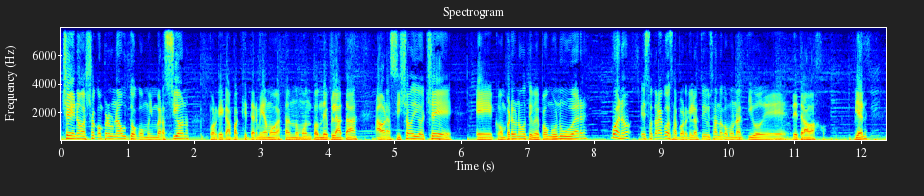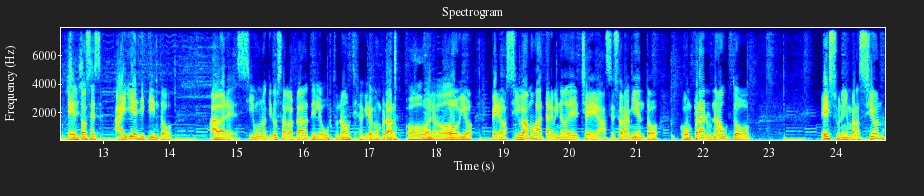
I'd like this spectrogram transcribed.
che, no, yo compré un auto como inversión porque capaz que terminamos gastando un montón de plata. Ahora, si yo digo, che, eh, compré un auto y me pongo un Uber, bueno, es otra cosa porque lo estoy usando como un activo de, de trabajo. Bien, entonces ahí es distinto. A ver, si uno quiere usar la plata y le gusta un auto y lo quiere comprar, Obvio, bueno, obvio. obvio. Pero si vamos a término de, che, asesoramiento, comprar un auto es una inversión.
